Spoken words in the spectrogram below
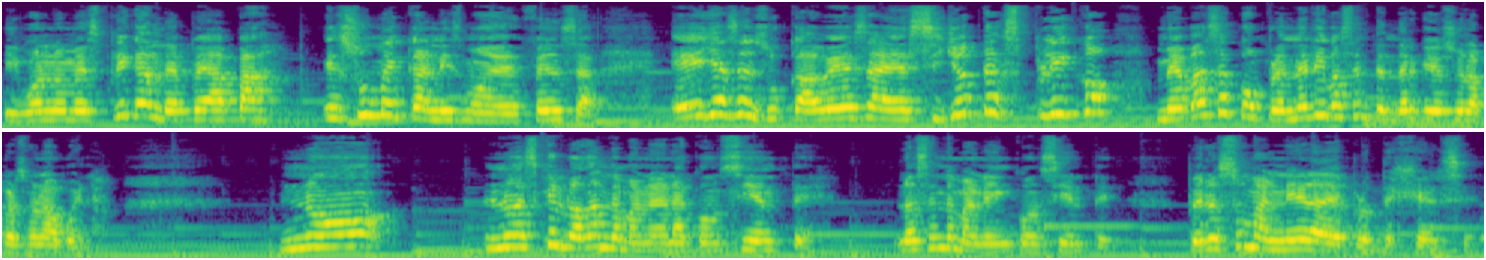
Y bueno, me explican de pe a pa. Es un mecanismo de defensa. Ellas en su cabeza es, si yo te explico, me vas a comprender y vas a entender que yo soy una persona buena. No, no es que lo hagan de manera consciente, lo hacen de manera inconsciente, pero es su manera de protegerse.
